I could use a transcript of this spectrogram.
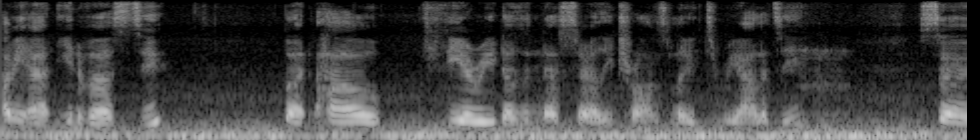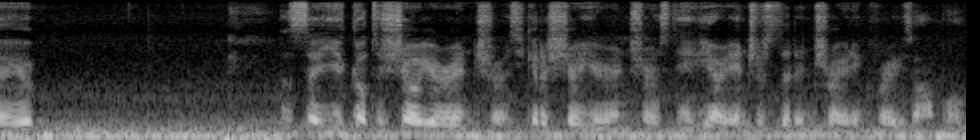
I mean, at university, but how theory doesn't necessarily translate to reality. Mm-hmm. So, so you've got to show your interest. You've got to show your interest. If you're interested in trading, for example,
